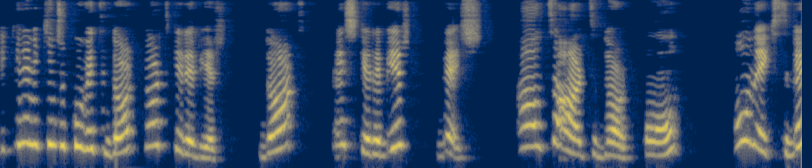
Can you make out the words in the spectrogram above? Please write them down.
2'nin ikinci kuvveti 4. 4 kere 1, 4. 5 kere 1, 5. 6 artı 4, 10. 10 eksi 5,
